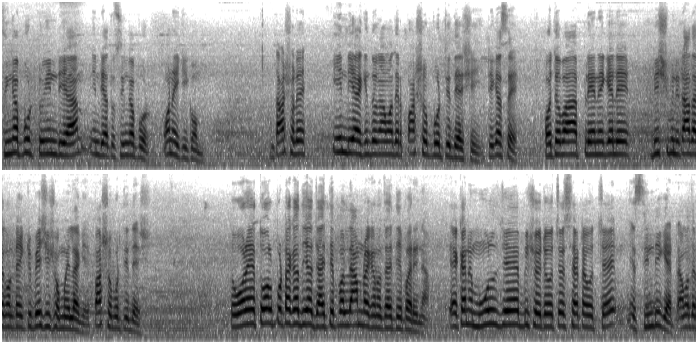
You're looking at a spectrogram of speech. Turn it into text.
Singapore to India India to Singapore, অনেকই কম। তা আসলে ইন্ডিয়া কিন্তু আমাদের পার্শ্ববর্তী দেশই, ঠিক আছে? হয়তোবা প্লেনে গেলে বিশ মিনিট, আধা ঘণ্টা একটু বেশি সময় লাগে, পার্শ্ববর্তী দেশ। তো ওরা এত অল্প টাকা দিয়ে যাইতে পারলে আমরা কেন যাইতে পারি না? এখানে মূল যে বিষয়টা হচ্ছে, সেটা হচ্ছে সিন্ডিকেট আমাদের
